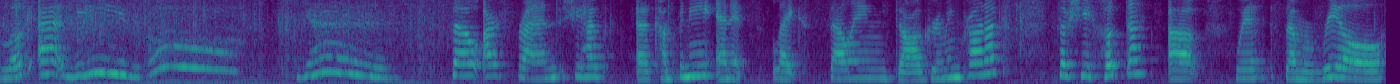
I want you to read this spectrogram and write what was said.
Look at these. Oh, yes. So our friend, she has a company and it's like selling dog grooming products. So she hooked us up with some real,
